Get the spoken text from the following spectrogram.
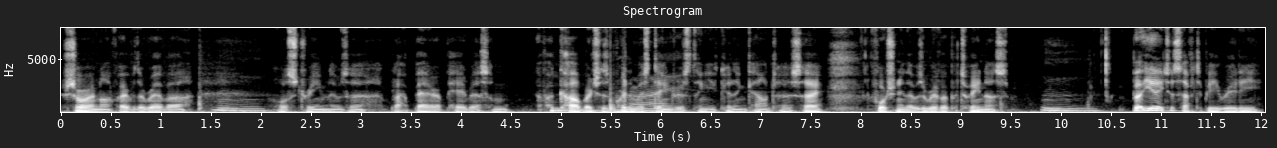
sure enough, over the river mm. or stream, there was a black bear appeared with some of a cub, which is probably the most dangerous thing you can encounter. So, fortunately, there was a river between us. But yeah, you just have to be really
